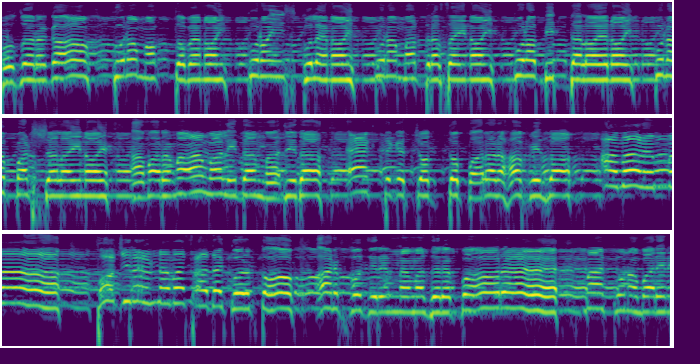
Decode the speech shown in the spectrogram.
হুজুর গাও কোন মক্তবে নয়, কোন স্কুলে নয়, কোন মাদ্রাসায় নয়, কোন বিদ্যালয়ে নয়, কোন পাঠশালায় নয়। আমার মা মালিদা, মাজিদা, এক থেকে চোদ্দ পারার হাফিজা। আমার মা ফজরের নামাজ আদায় করত, আর ফজরের নামাজের পরে মা কোনো বাড়ির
